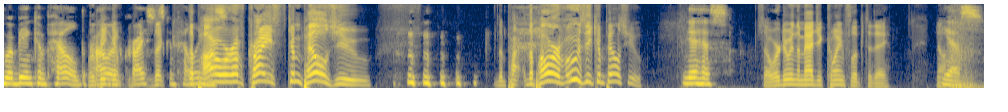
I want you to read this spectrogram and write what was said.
We're being compelled. The We're power being- of Christ the, is compelling. The power of Christ compels you. the po- the power of Uzi compels you. Yes. So we're doing the magic coin flip today. No. Yes.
